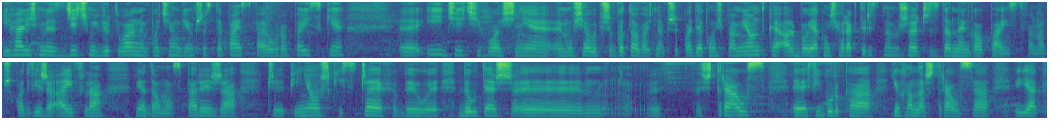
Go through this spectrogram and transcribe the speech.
Jechaliśmy z dziećmi wirtualnym pociągiem przez te państwa europejskie i dzieci właśnie musiały przygotować na przykład jakąś pamiątkę albo jakąś charakterystyczną rzecz z danego państwa, na przykład wieża Eiffla, wiadomo, z Paryża, czy pieniążki z Czech były. Był też y, Strauss, y, figurka Johanna Straussa, jak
